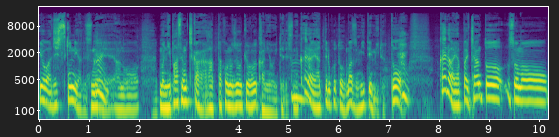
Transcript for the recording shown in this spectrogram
要は実質金利がですね、はい、あの、まあ、2%近く上がったこの状況下においてですね、うん、彼らがやってることをまず見てみると、はい、彼らはやっぱりちゃんと、その、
